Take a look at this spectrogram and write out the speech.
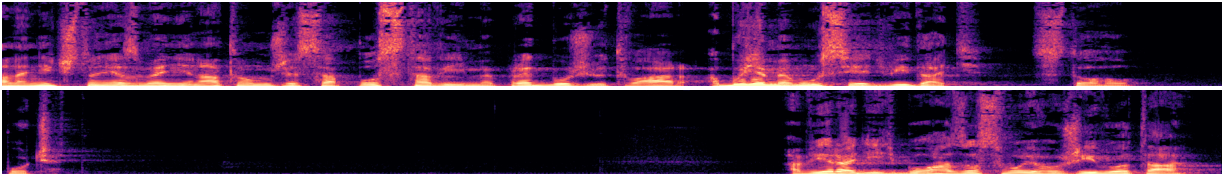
Ale nič to nezmení na tom, že sa postavíme pred Božiu tvár a budeme musieť vydať z toho počet. A vyradiť Boha zo svojho života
